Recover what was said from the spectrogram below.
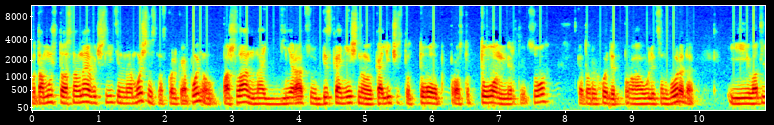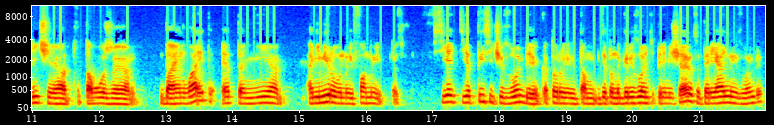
Потому что основная вычислительная мощность, насколько я понял, пошла на генерацию бесконечного количества толп, просто тонн мертвецов, которые ходят по улицам города. И в отличие от того же Dying Light, это не анимированные фоны. То есть все те тысячи зомби, которые там где-то на горизонте перемещаются, это реальные зомби,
